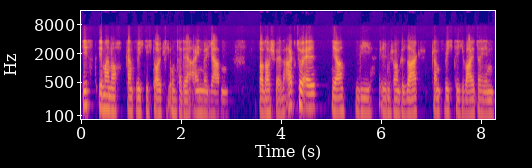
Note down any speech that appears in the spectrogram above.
ist immer noch ganz wichtig deutlich unter der 1 Milliarden Dollar Schwelle. Aktuell, ja, wie eben schon gesagt, ganz wichtig weiterhin,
